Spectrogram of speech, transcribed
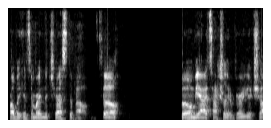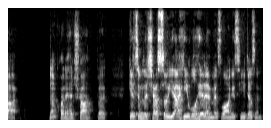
probably hits him right in the chest about. So boom, yeah, it's actually a very good shot. Not quite a headshot, but gets him in the chest. So yeah, he will hit him as long as he doesn't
